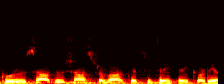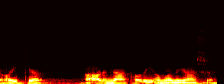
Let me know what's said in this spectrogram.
Guru, Sadhu, Shastra, Vakya, Chitete, Kariya, Aikya, Arana, Kari, Hamanayasha.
